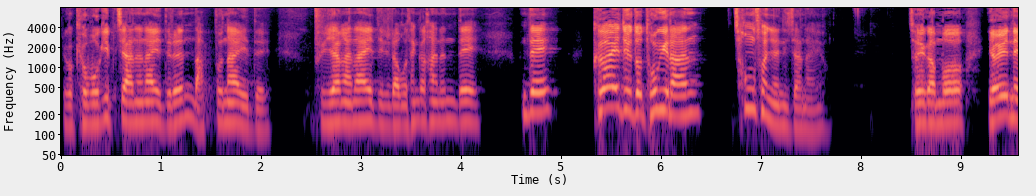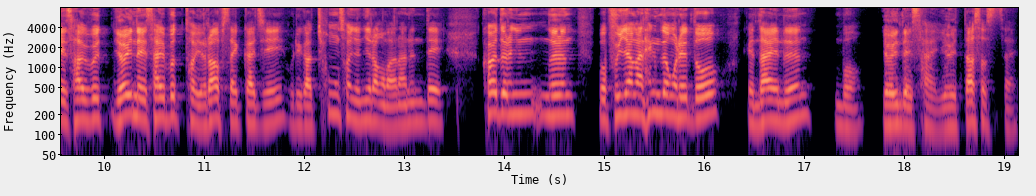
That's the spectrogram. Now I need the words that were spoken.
그리고 교복 입지 않은 아이들은 나쁜 아이들, 불량한 아이들이라고 생각하는데, 근데 그 아이들도 동일한 청소년이잖아요. 저희가 뭐 14살, 14살부터 19살까지 우리가 청소년이라고 말하는데 그 아이들은 뭐 불량한 행동을 해도 그 나이는 뭐 14살, 15살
